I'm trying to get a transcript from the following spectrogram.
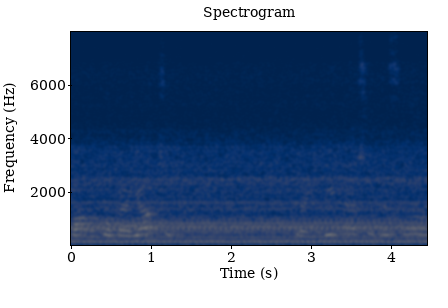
По, по краях, щоб краї хорошо прислали.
